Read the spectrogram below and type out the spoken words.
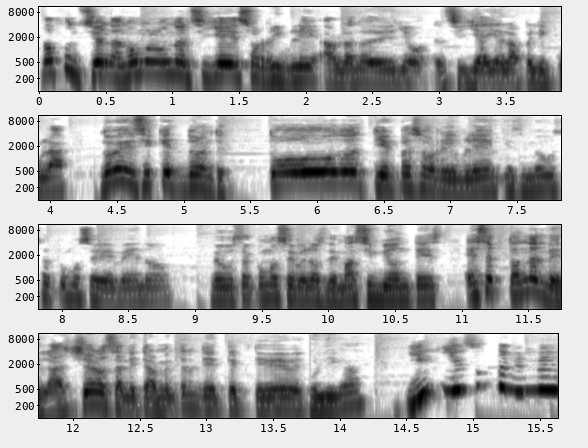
no funciona. Número uno, el CGI es horrible. Hablando de ello, el CGI en la película. No voy a decir que durante todo el tiempo es horrible. Porque sí me gusta cómo se ve Venom. Me gusta cómo se ven los demás simbiontes, excepto el de Lasher, o sea, literalmente el detective Hooligan. Y, y eso también me dio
